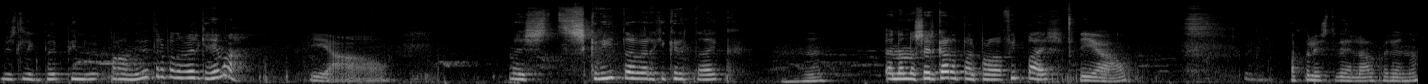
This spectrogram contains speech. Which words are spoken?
mér finnst líka pí- pínu bara niður að vera ekki heima Já, mér finnst skrýta að vera ekki grindaðeg en annars er Garðabær bara fýr bær já. Okkur líst vel á okkur hérna.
